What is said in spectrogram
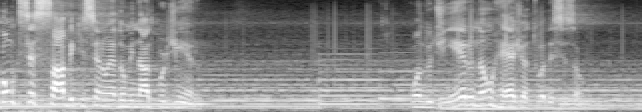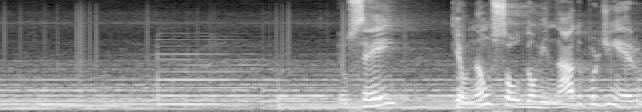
Como que você sabe que você não é dominado por dinheiro? Quando o dinheiro não rege a tua decisão. Eu sei que eu não sou dominado por dinheiro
